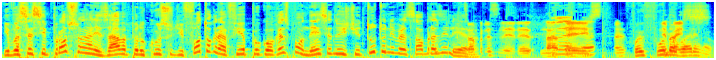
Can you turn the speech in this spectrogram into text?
e você se profissionalizava pelo curso de fotografia por correspondência do Instituto Universal Brasileiro. Brasileiro. É, na, é, é, é, foi fundo agora, não.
